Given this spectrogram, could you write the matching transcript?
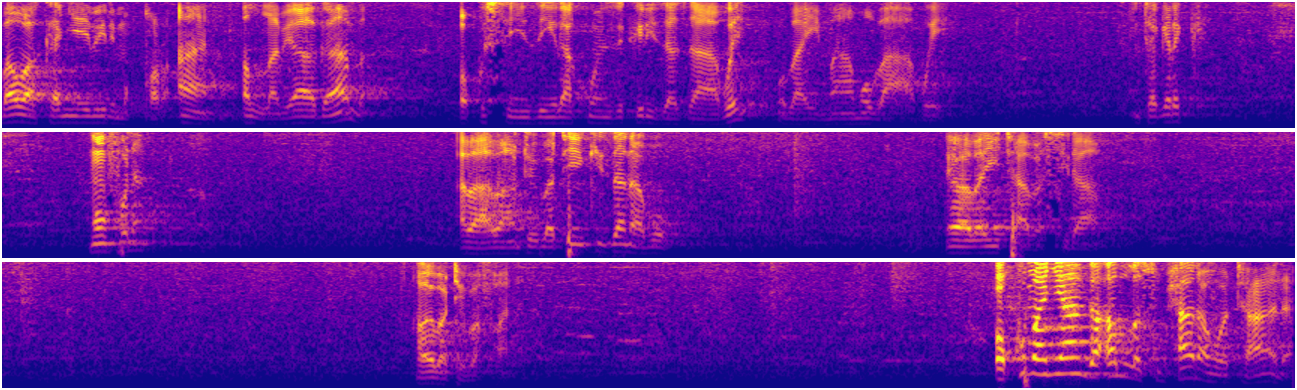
bawakanya ebiri mu quran. Allah byagamba okusinziira ku nzikiriza zaabwe mubaimaamu baabwe. Ntegereke. Munfuna? Abo abantu bebatinkiza nabo. Nebabayita abasiraamu abe batebafaanana okumanya nga allah subhanahu wataala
